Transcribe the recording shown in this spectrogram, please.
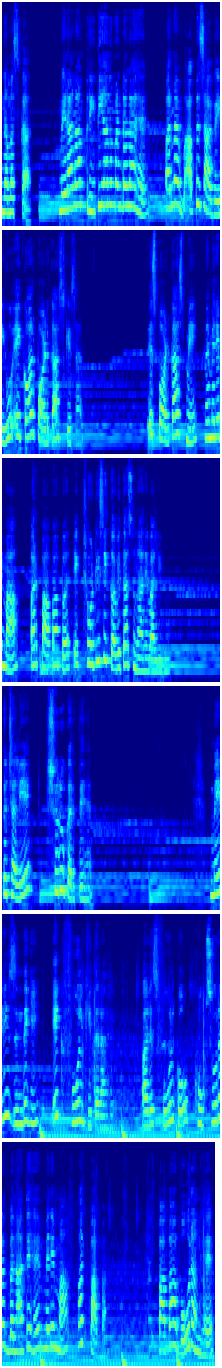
नमस्कार। मेरा नाम प्रीति हनुमंडला है और मैं वापस आ गई हूँ एक और पॉडकास्ट के साथ। इस पॉडकास्ट में मैं मेरे माँ और पापा पर एक छोटी सी कविता सुनाने वाली हूँ। तो चलिए शुरू करते हैं। मेरी ज़िंदगी एक फूल की तरह है और इस फूल को खूबसूरत बनाते हैं मेरे माँ और पापा। पापा वो रंग है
